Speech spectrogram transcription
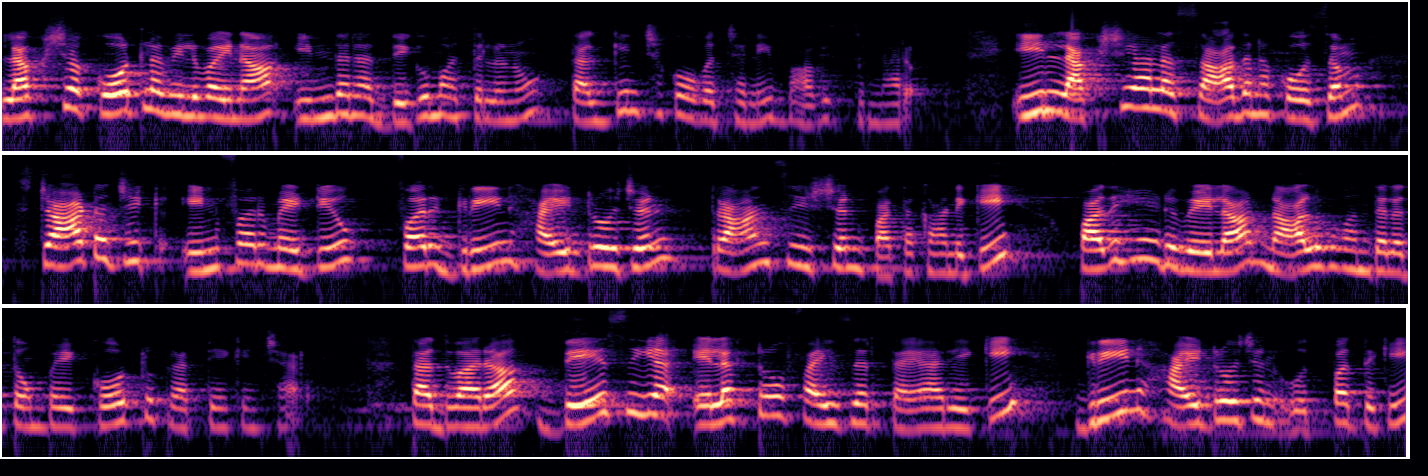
లక్ష కోట్ల విలువైన ఇంధన దిగుమతులను తగ్గించుకోవచ్చని భావిస్తున్నారు. ఈ లక్ష్యాల సాధన కోసం strategic informative for green hydrogen transition పథకానికి పదిహేడు వేల నాలుగు వందల తొంభై కోట్లు ప్రత్యేకించారు. తద్వారా దేశీయ ఎలక్ట్రోఫైజర్ తయారీకి గ్రీన్ హైడ్రోజన్ ఉత్పత్తికి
